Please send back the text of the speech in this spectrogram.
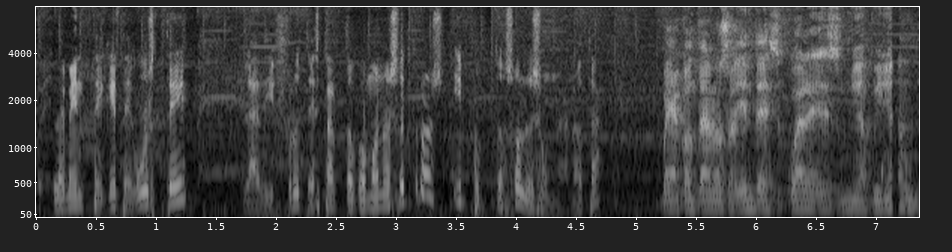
simplemente que te guste, la disfrutes tanto como nosotros y punto, solo es una nota. voy a contar a los oyentes cuál es mi opinión.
